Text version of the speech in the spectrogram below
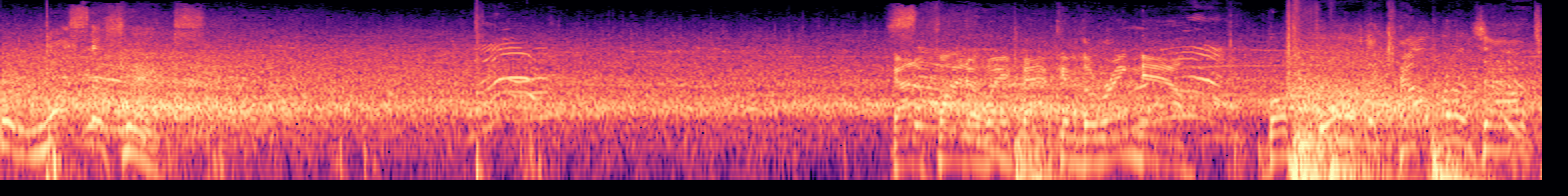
relentlessly. Got to find a way back into the ring now. Before the count runs out,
